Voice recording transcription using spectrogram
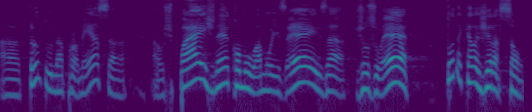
ah, tanto na promessa aos pais, né, como a Moisés, a Josué, toda aquela geração.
